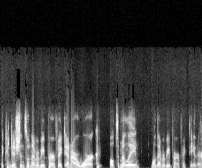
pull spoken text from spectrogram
The conditions will never be perfect. And our work ultimately will never be perfect either.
